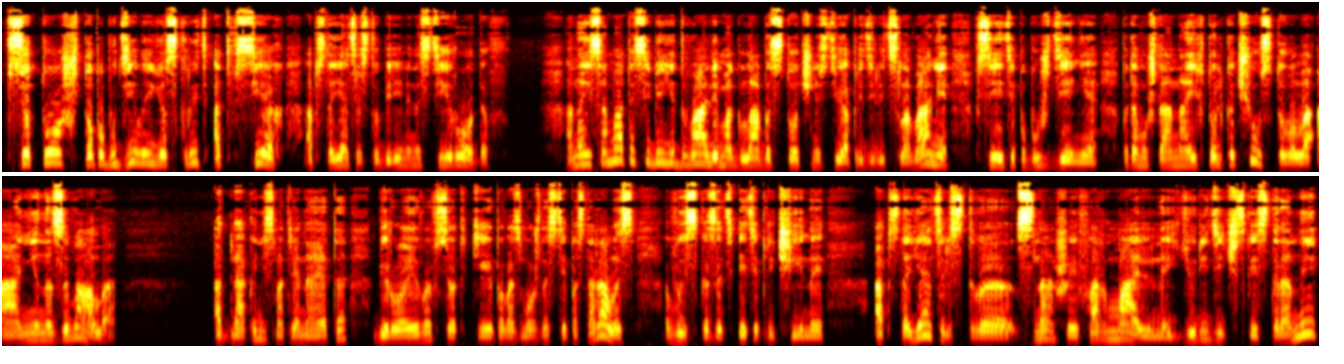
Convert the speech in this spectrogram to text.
все то, что побудило ее скрыть от всех обстоятельства беременности и родов. Она и сама-то себе едва ли могла бы с точностью определить словами все эти побуждения, потому что она их только чувствовала, а не называла. Однако, несмотря на это, Бероева все таки по возможности постаралась высказать эти причины обстоятельство с нашей формальной юридической стороны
